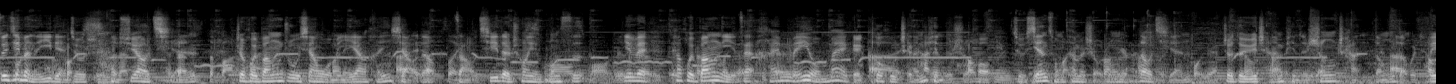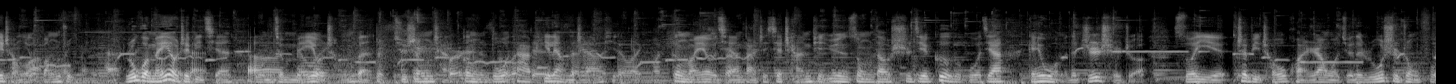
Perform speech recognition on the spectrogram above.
最基本的一点就是你需要钱，这会帮助像我们一样很小的早期的创业公司，因为它会帮你在还没有卖给客户产品的时候，就先从他们手中拿到钱，这对于产品的生产等等非常有帮助。如果没有这笔钱，我们就没有成本去生产更多大批量的产品，更没有钱把这些产品运送到世界各个国家给我们的支持者。所以这笔筹款让我觉得如释重负，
